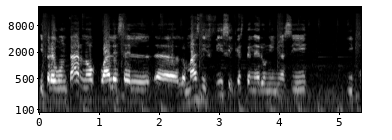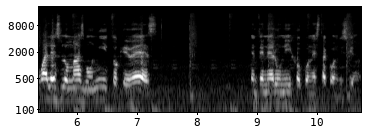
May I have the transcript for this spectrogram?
y preguntar, ¿no? ¿Cuál es el, eh, lo más difícil que es tener un niño así? ¿Y cuál es lo más bonito que ves en tener un hijo con esta condición.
